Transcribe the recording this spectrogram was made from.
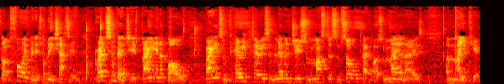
like five minutes with me chatting. Grate some veggies, bang it in a bowl, bang in some peri peri, some lemon juice, some mustard, some salt and pepper, some mayonnaise, and make it.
